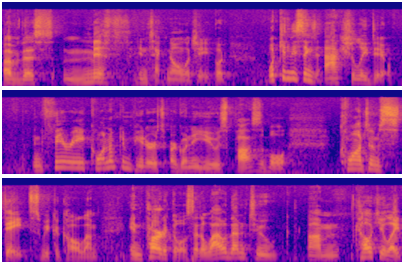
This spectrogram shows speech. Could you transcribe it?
of this myth in technology, but what can these things actually do? In theory, quantum computers are going to use possible quantum states, we could call them, in particles that allow them to um, calculate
